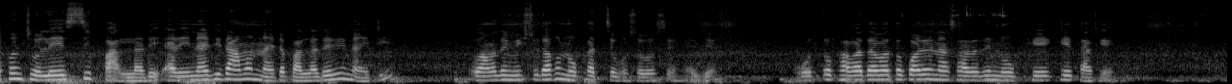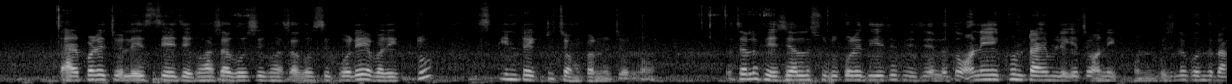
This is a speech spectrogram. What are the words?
এখন চলে এসেছি পার্লারে, আর এই নাইটিটা আমার না, এটা পার্লারেরই নাইটি তো আমাদের মিষ্টি দেখো নখ খাচ্ছে বসে বসে, এই যে। ও তো খাওয়া দাওয়া তো করে না, সারাদিন নখ খেয়ে খেয়ে থাকে। তারপরে চলে এসেছি এই যে ঘষা ঘষাঘষি ঘষাঘষি করে এবার একটু স্কিনটা একটু চমকানোর জন্য। তো চলো ফেসিয়াল শুরু করে দিয়েছে ফেসিয়ালে তো অনেকক্ষণ টাইম লেগেছে, অনেকক্ষণ, বুঝলে বন্ধুরা?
